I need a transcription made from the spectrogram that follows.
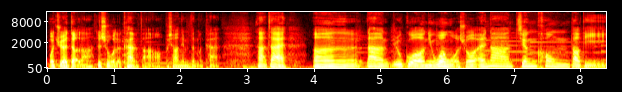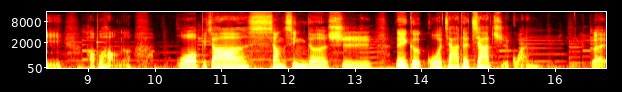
我觉得啦，这是我的看法哦，不知道你们怎么看？那在，嗯、那如果你问我说，哎，那监控到底好不好呢？我比较相信的是那个国家的价值观。对，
